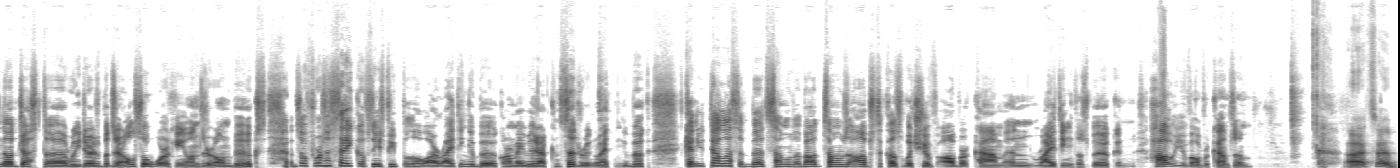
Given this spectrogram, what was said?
not just uh, readers, but they're also working on their own books. And so, for the sake of these people who are writing a book, or maybe they're considering writing a book, can you tell us a bit some about some of the obstacles which you've overcome in writing this book and how you've overcome them? Uh, that's a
